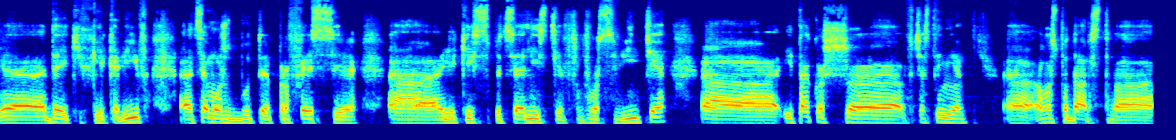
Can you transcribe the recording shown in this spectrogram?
е, деяких лікарів, е, це можуть бути професії якихось спеціалістів в освіті, і також в частині господарства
